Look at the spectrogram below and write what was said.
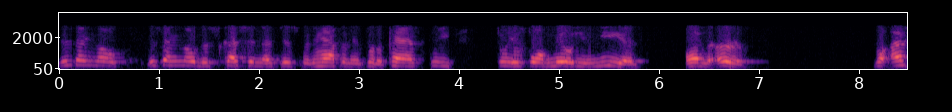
This ain't no this ain't no discussion that's just been happening for the past three three or four million years on the earth. For us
